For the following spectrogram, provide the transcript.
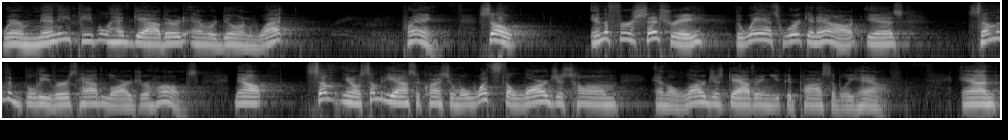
Where many people had gathered and were doing what? Praying. Praying. So, in the first century, the way it's working out is some of the believers had larger homes. Now, some, you know, somebody asked the question, well, what's the largest home and the largest gathering you could possibly have? And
